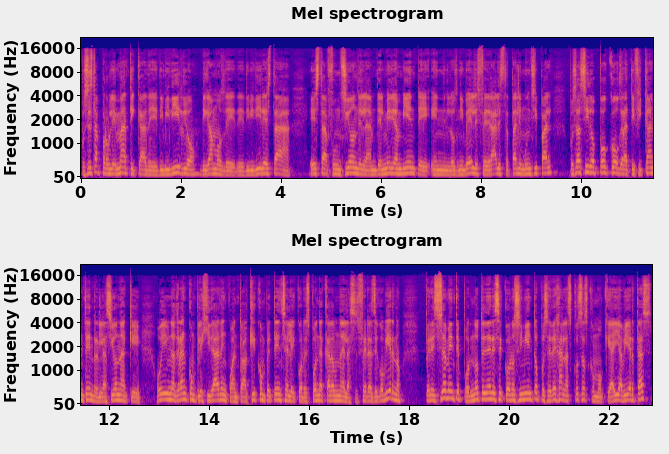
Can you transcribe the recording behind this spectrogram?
pues esta problemática de dividirlo, digamos, de, de dividir esta, esta función de la, del medio ambiente en los niveles federal, estatal y municipal, pues ha sido poco gratificante en relación a que hoy hay una gran complejidad en cuanto a qué competencia le corresponde a cada una de las esferas de gobierno. Precisamente por no tener ese conocimiento, pues se dejan las cosas como que ahí abiertas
